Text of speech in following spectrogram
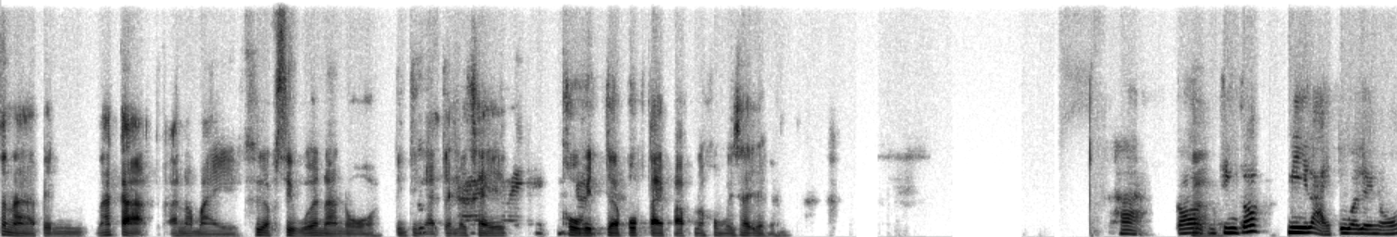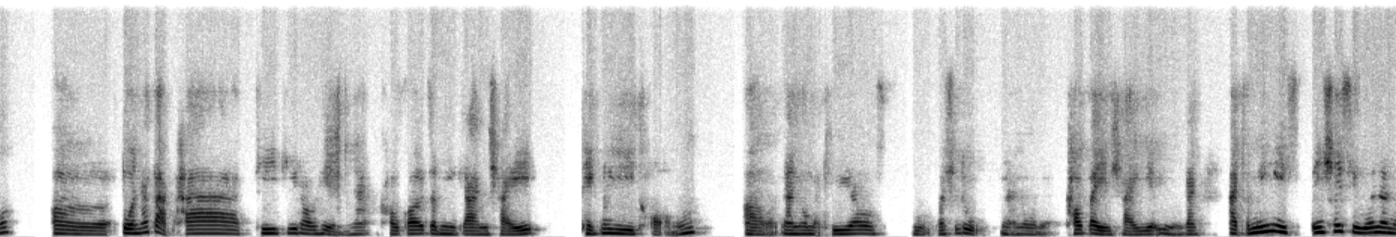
ษณาเป็นหน้ากากอนามัยเคลือบ silver nano จริง ๆ อาจจะไม่ใช่โควิดเจอปุ๊บตายปั๊บเนอะคงไม่ใช่อย่างนั้น ค่ะ ก็อ่าจริงๆก็มีหลายตัวเลยเนาะเอ่อตัวหน้ากากผ้าที่ที่เราเห็นเนี่ยเขาก็จะมีการใช้เทคโนโลยีของเอ่อ nanomaterial หรือวัสดุนาโนเนี่ยเข้าไปใช้เยอะอยู่เหมือนกัน อาจจะไม่มีไม่ใช่ silver nano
